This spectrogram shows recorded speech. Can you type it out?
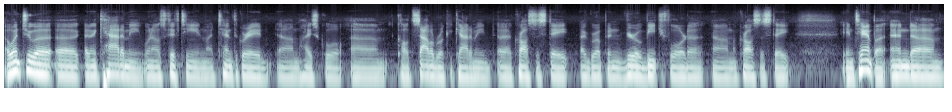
I went to a, a, an academy when I was 15, my 10th grade um, high school um, called Saddlebrook Academy uh, across the state. I grew up in Vero Beach, Florida, um, across the state in Tampa. And, um,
